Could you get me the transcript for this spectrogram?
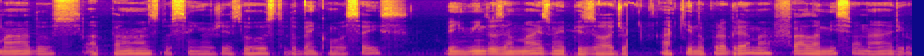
amados, a paz do Senhor Jesus, tudo bem com vocês? Bem-vindos a mais um episódio aqui no programa Fala Missionário,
